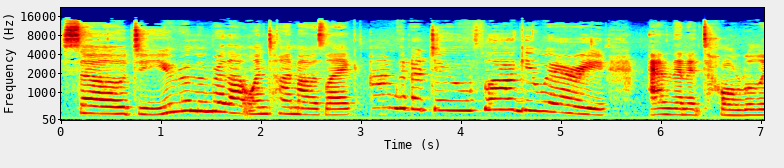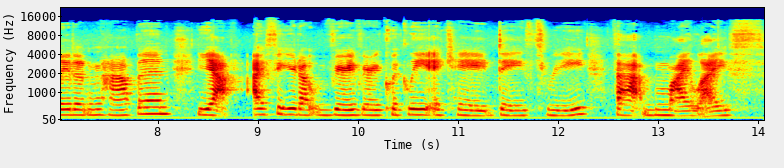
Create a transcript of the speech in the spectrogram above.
So do you remember that one time I was like, I'm gonna do Vloguary? And then it totally didn't happen? Yeah, I figured out very, very quickly, aka day three, that my life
